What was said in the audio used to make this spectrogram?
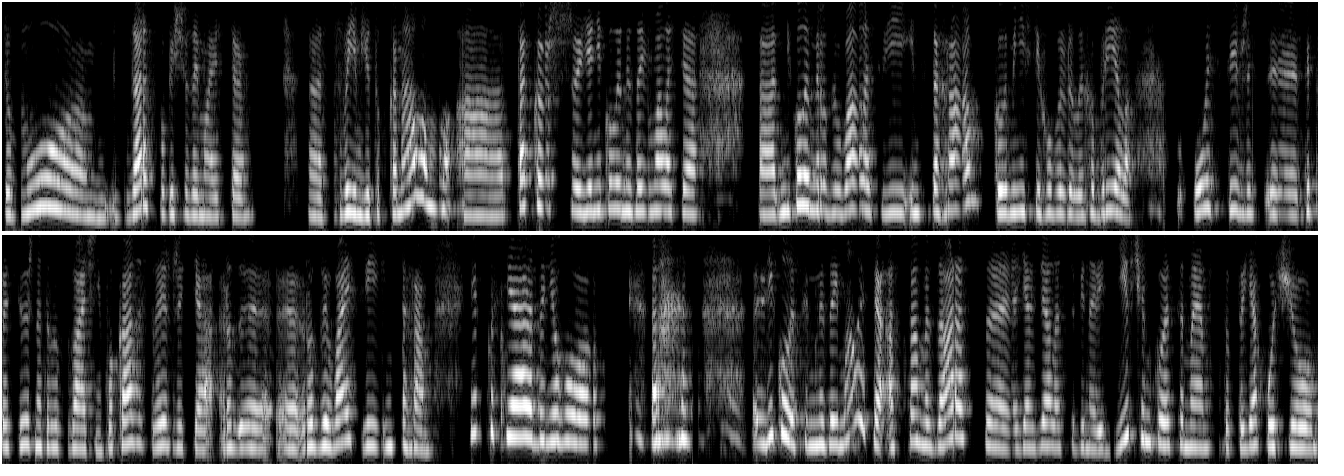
Тому зараз поки що займаюся е, своїм ютуб каналом. А також я ніколи не займалася, е, ніколи не розвивала свій інстаграм, коли мені всі говорили, Габріела, ось ти вже е, ти працюєш на телебаченні, показуй своє життя, е, е, розвивай свій інстаграм. Якось я до нього ніколи цим не займалася, а саме зараз я взяла собі навіть дівчинку СММ, тобто я хочу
